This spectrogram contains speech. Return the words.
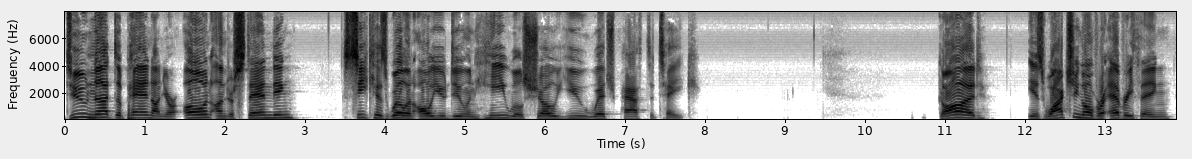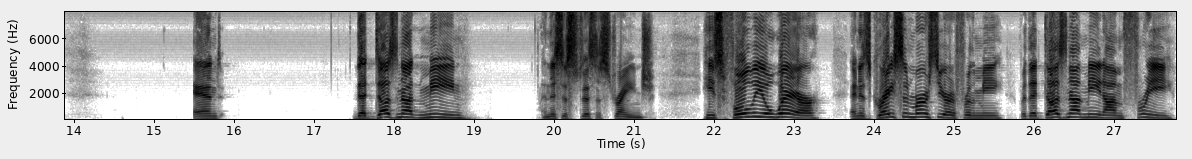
do not depend on your own understanding. Seek his will in all you do, and he will show you which path to take. God is watching over everything, and that does not mean, and this is, this is strange, he's fully aware, and his grace and mercy are for me, but that does not mean I'm free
